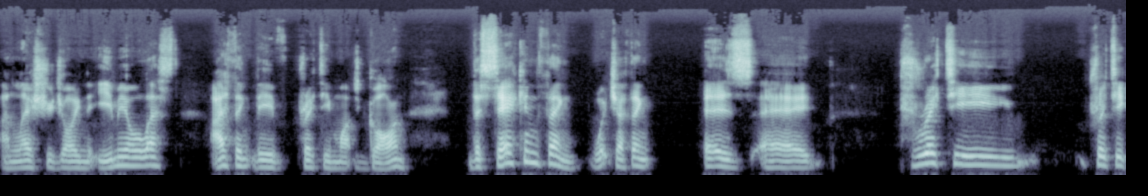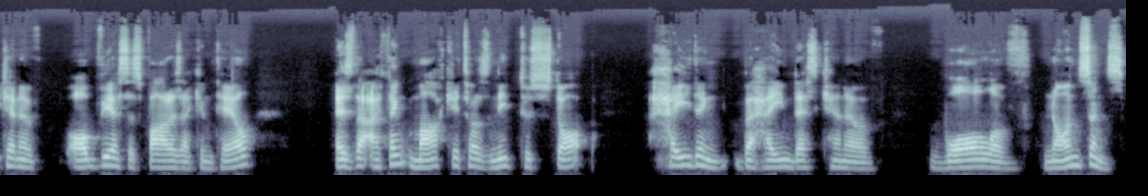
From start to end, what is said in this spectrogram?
unless you join the email list, I think they've pretty much gone. The second thing, which I think is uh, pretty, pretty kind of obvious as far as I can tell is that I think marketers need to stop hiding behind this kind of wall of nonsense.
